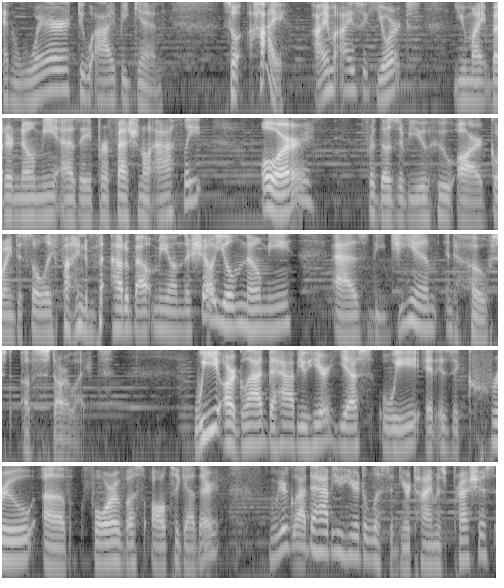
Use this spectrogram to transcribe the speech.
and where do I begin? So, hi, I'm Izaic Yorks. You might better know me as a professional athlete, or for those of you who are going to solely find out about me on the show, you'll know me as the GM and host of Starlight. We are glad to have you here. Yes, we. It is a crew of four of us all together. We are glad to have you here to listen. Your time is precious,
